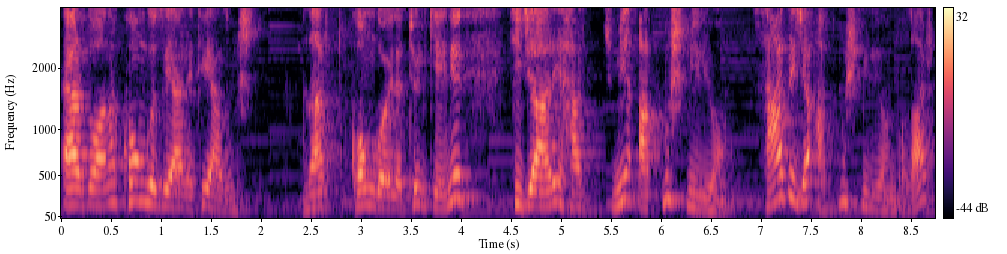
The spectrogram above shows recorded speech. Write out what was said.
Erdoğan'a Kongo ziyareti yazmışlar. Kongo ile Türkiye'nin ticari hacmi 60 milyon. Sadece 60 milyon dolar.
